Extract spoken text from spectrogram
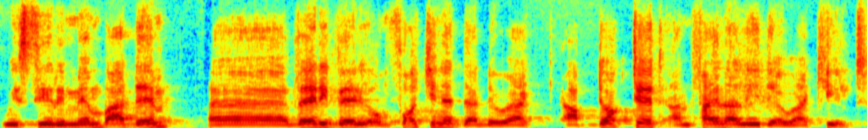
We still remember them. Uh, very, very unfortunate that they were abducted and finally they were killed.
